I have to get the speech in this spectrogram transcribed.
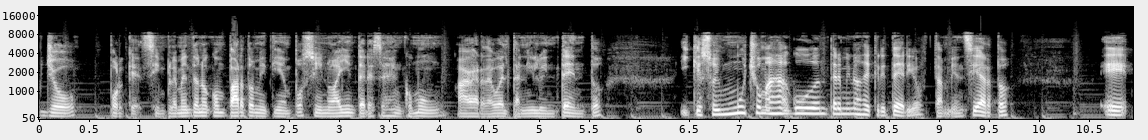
yo porque simplemente no comparto mi tiempo si no hay intereses en común. A ver, de vuelta, ni lo intento. Y que soy mucho más agudo en términos de criterio, también cierto. Eh,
